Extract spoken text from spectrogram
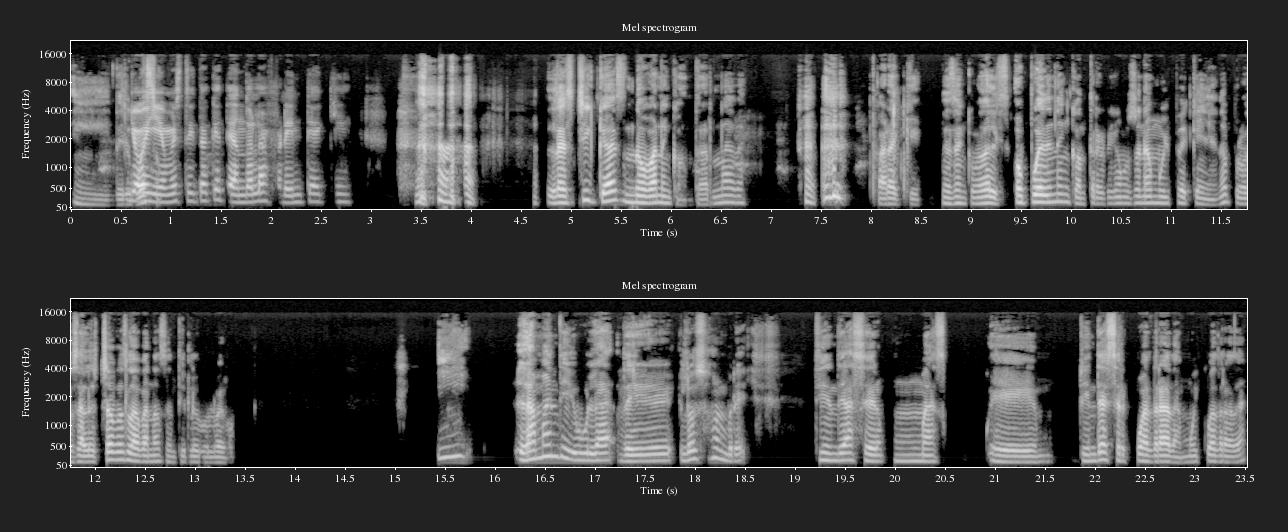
eh, del Y hueso. oye, me estoy toqueteando la frente aquí. Las chicas no van a encontrar nada. Para que no sean como Alex. O pueden encontrar, digamos, una muy pequeña, ¿no? Pero, o sea, los chavos la van a sentir luego, luego. Y la mandíbula de los hombres tiende a ser más, eh, tiende a ser cuadrada, muy cuadrada.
